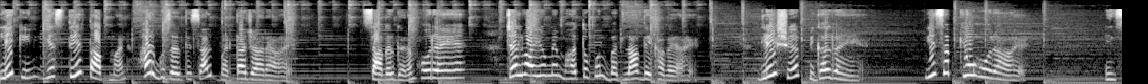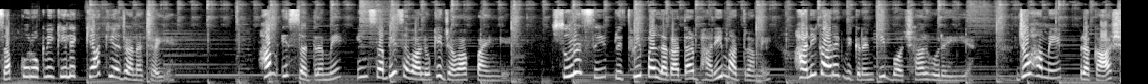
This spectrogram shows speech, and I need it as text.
लेकिन यह स्थिर तापमान हर गुजरते साल बढ़ता जा रहा है। सागर गर्म हो रहे हैं। जलवायु में महत्वपूर्ण बदलाव देखा गया है। ग्लेशियर पिघल रहे हैं। ये सब क्यों हो रहा है? इन सबको रोकने के लिए क्या किया जाना चाहिए? हम इस सत्र में इन सभी सवालों के जवाब पाएँगे। सूरज से पृथ्वी पर लगातार भारी मात्रा में हानिकारक विकिरण की बौछार हो रही है, जो हमें प्रकाश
